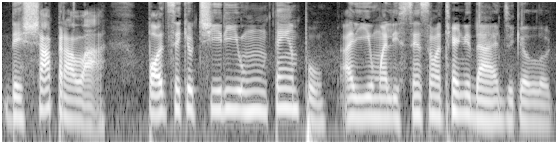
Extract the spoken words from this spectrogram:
deixar pra lá. Pode ser que eu tire um tempo ali, uma licença maternidade, que louco.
